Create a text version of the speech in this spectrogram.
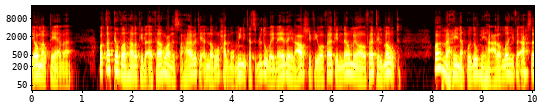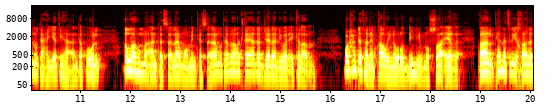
يوم القيامة وقد تظاهرت الآثار عن الصحابة أن روح المؤمن تسجد بين يدي العرش في وفاة النوم ووفاة الموت. وأما حين قدومها على الله فأحسن تحيتها أن تقول اللهم أنت السلام ومنك السلام تباركت يا ذا الجلال والإكرام. وحدثني القاضي نور الدين بن الصائغ قال كانت لي خالة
